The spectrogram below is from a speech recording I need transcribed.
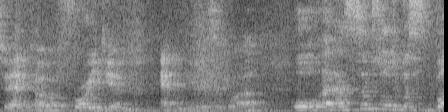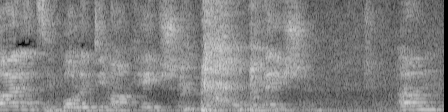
to echo a Freudian envy, as it were, or as some sort of a violent symbolic demarcation of the nation, Um,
